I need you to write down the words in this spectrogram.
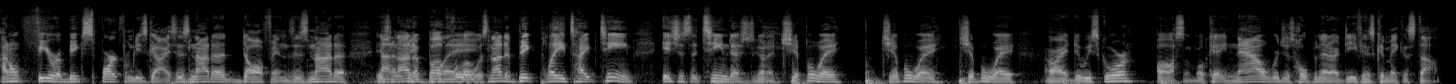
I don't fear a big spark from these guys. It's not a Dolphins. It's not a. It's Not not, a a, Buffalo. play. It's not a big play type team. It's just a team that's just gonna chip away, chip away, chip away. All right, did we score? Awesome. Okay, now we're just hoping that our defense can make a stop,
